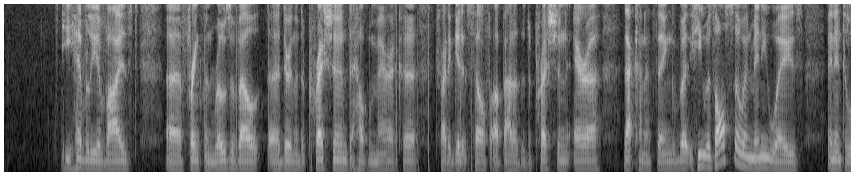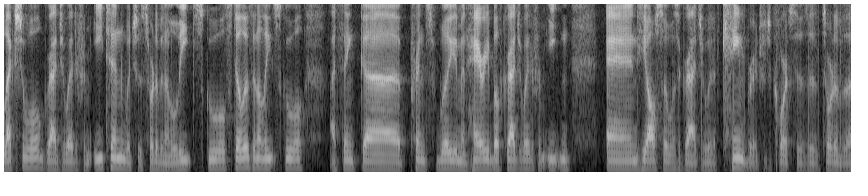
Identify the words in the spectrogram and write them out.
He heavily advised uh, Franklin Roosevelt uh, during the Depression to help America try to get itself up out of the Depression era, that kind of thing. But he was also, in many ways, an intellectual, graduated from Eton, which is sort of an elite school, still is an elite school. I think uh, Prince William and Harry both graduated from Eton and he also was a graduate of Cambridge, which of course is, is sort of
